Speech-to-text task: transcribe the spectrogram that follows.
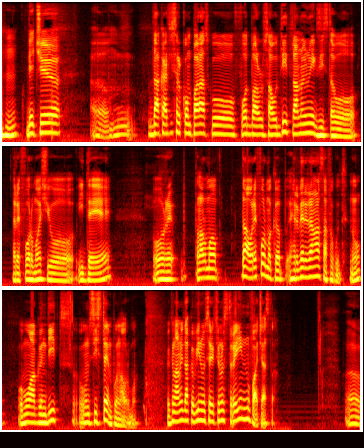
Uh-huh. Deci, uh, dacă ar fi să-l comparați cu fotbalul saudit, la noi nu există o reformă și o idee. O re... Până la urmă, da, o reformă, că Hervé Renard s-a făcut, nu? Omul a gândit un sistem până la urmă. Pe când la noi, dacă vine un selecționer străin, nu face asta. Uh,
